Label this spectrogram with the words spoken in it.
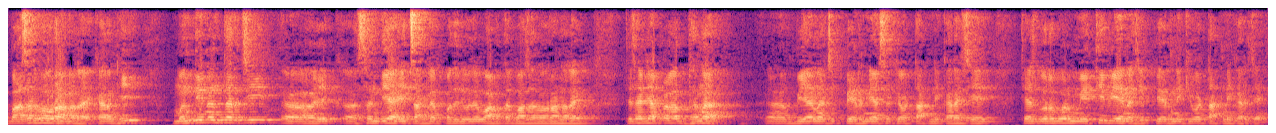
बाजारभाव राहणार आहे. कारण ही मंदीनंतरची एक संधी आहे चांगल्या पद्धतीमध्ये वाढता बाजारावर राहणार आहे. त्यासाठी आपल्याला धना बियाणाची पेरणी असं किंवा टाकणी करायची आहे. त्याचबरोबर मेथी बियाणाची पेरणी किंवा टाकणी करायची आहे.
